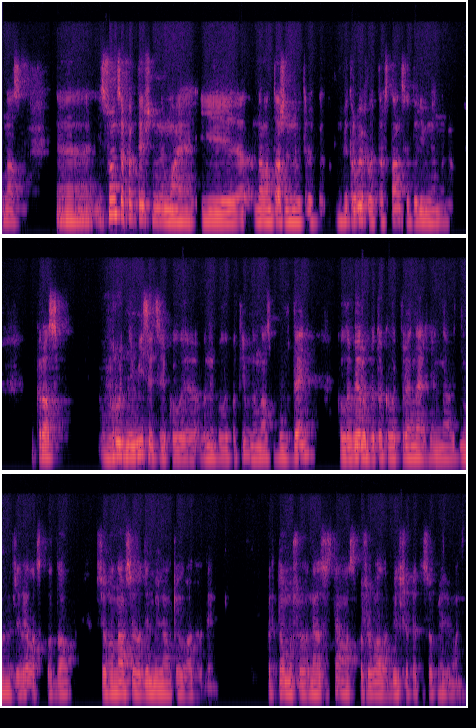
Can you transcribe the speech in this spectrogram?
у нас е, і сонця фактично немає, і навантаження вітрових електростанцій дорівнює нулю. Якраз в грудні місяці, коли вони були потрібні, у нас був день, коли виробіток електроенергії на відновлених джерелах складав всього-навсього 1 мільйон кВт годин. При тому, що енергосистема споживала більше 500 мільйонів.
